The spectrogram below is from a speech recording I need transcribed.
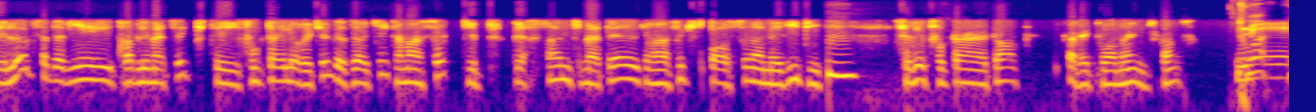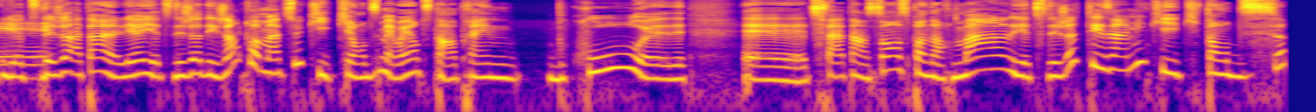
c'est là que ça devient problématique. Puis t'es- il faut que tu aies le recul de dire, OK, comment ça qu'il n'y a plus personne qui m'appelle? Comment ça qu'il se passe ça dans ma vie? Puis Mm. c'est là qu'il faut que tu aies un talk avec toi-même, je pense. Toi, Mais- y a-tu déjà, attends, Léa, y a-tu déjà des gens, toi, Mathieu, qui, qui ont dit, mais voyons, tu t'entraînes beaucoup, euh, euh, tu fais attention, c'est pas normal. Y a-tu déjà de tes amis qui, qui t'ont dit ça?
